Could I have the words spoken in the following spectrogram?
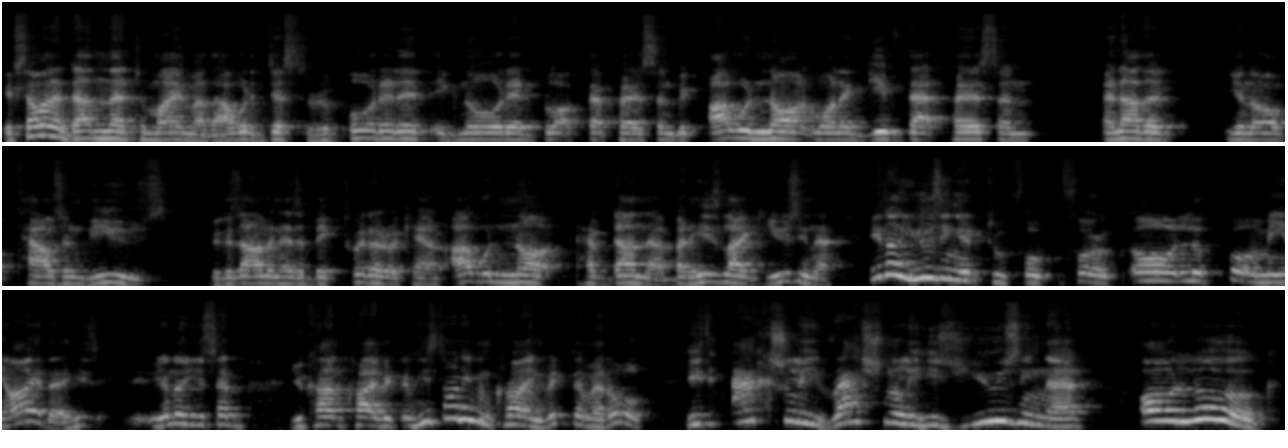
If someone had done that to my mother, I would have just reported it, ignored it, blocked that person. I would not want to give that person another, you know, thousand views because Armin has a big Twitter account. I would not have done that. But he's like using that. He's not using it to for for oh look poor me either. He's you know you said you can't cry victim. He's not even crying victim at all. He's actually rationally he's using that. Oh look,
